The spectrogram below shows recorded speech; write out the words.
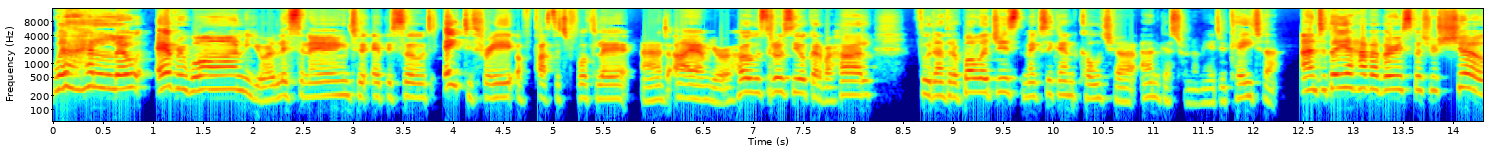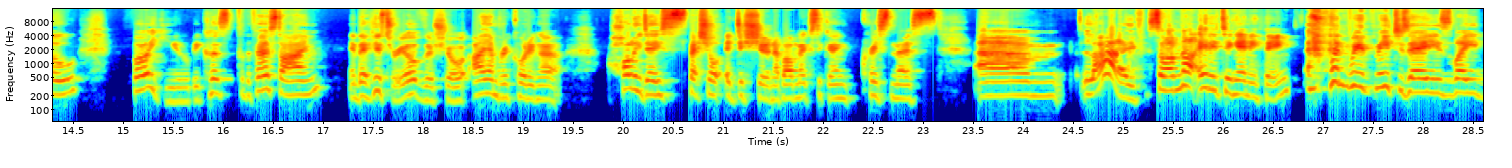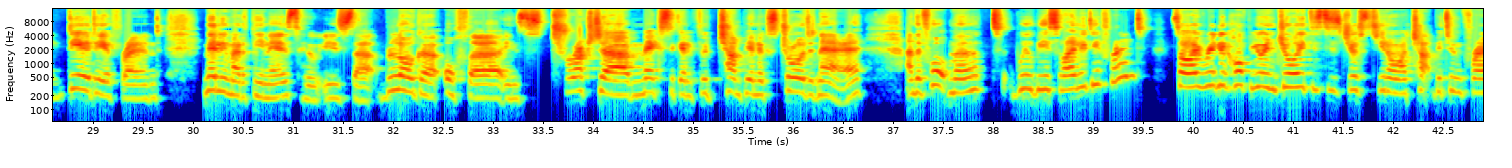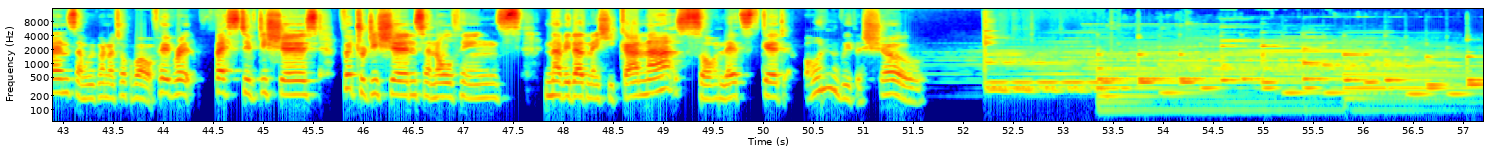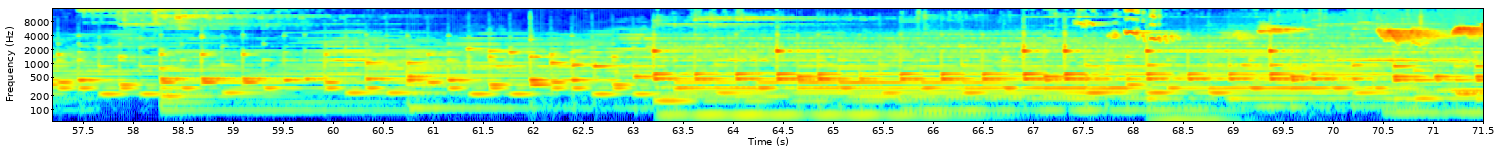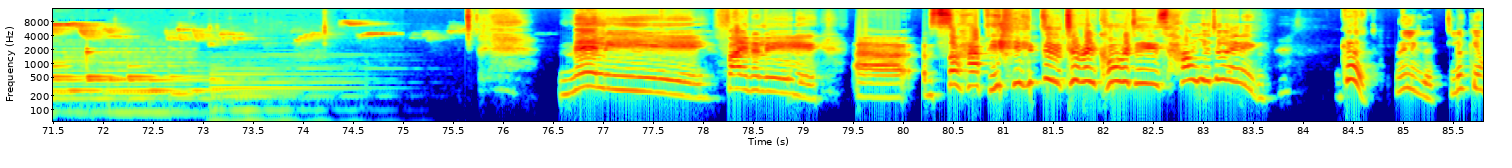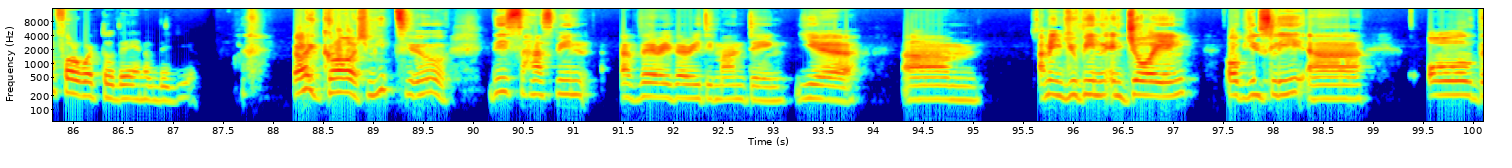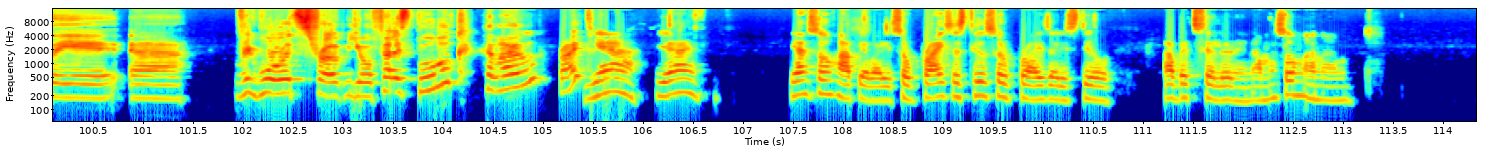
Well, hello everyone. You're listening to episode 83 of Pasta Chipotle, and I am your host, Rocio Carvajal, food anthropologist, Mexican culture and gastronomy educator. And today I have a very special show for you because for the first time in the history of the show, I am recording a holiday special edition about Mexican Christmas um, live. So I'm not editing anything. And with me today is my dear, dear friend, Mely Martinez, who is a blogger, author, instructor, Mexican food champion extraordinaire. And the format will be slightly different. So I really hope you enjoyed. This is just, you know, a chat between friends, and we're going to talk about favorite festive dishes, food traditions, and all things Navidad Mexicana. So let's get on with the show. Finally. Uh, I'm so happy to, to record this. How are you doing? Good, really good. Looking forward to the end of the year. Oh my gosh, me too. This has been a very, very demanding year. Um, I mean, you've been enjoying, obviously, uh, all the uh, rewards from your first book. Hello, right? Yeah, yeah, yeah. So happy about it. Surprised, still surprised that it's still a bestseller in Amazon, and I'm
